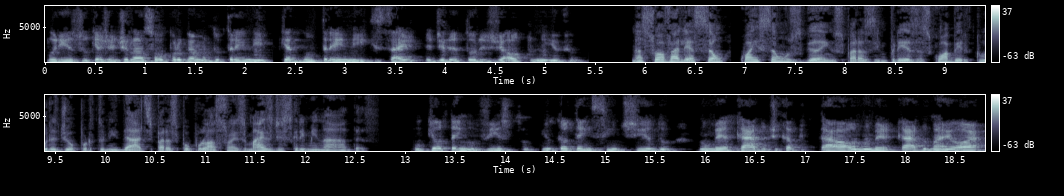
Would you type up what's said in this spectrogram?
por isso que a gente lançou o programa do trainee, que é do trainee que sai diretores de alto nível. Na sua avaliação, quais são os ganhos para as empresas com a abertura de oportunidades para as populações mais discriminadas? O que eu tenho visto e o que eu tenho sentido no mercado de capital, no mercado maior,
